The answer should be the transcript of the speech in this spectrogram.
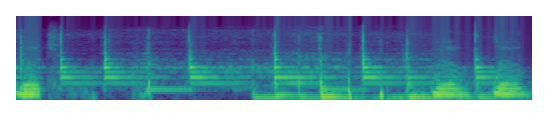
Hello, hello. Hello,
